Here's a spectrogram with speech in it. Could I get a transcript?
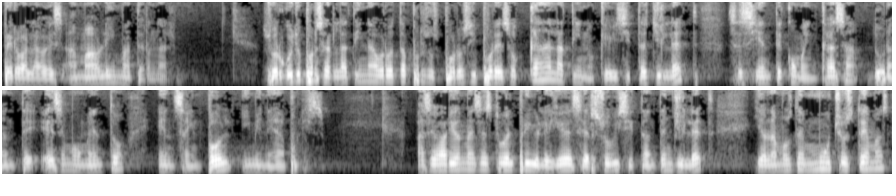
pero a la vez amable y maternal. Su orgullo por ser latina brota por sus poros y por eso cada latino que visita Gillette se siente como en casa durante ese momento en Saint Paul y Minneapolis. Hace varios meses tuve el privilegio de ser su visitante en Gillette y hablamos de muchos temas,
